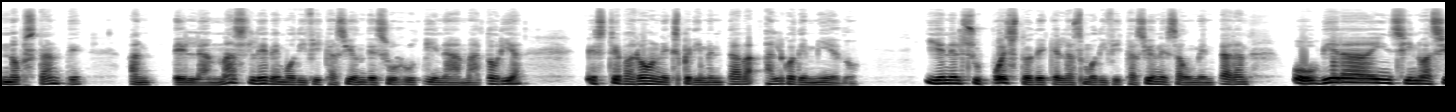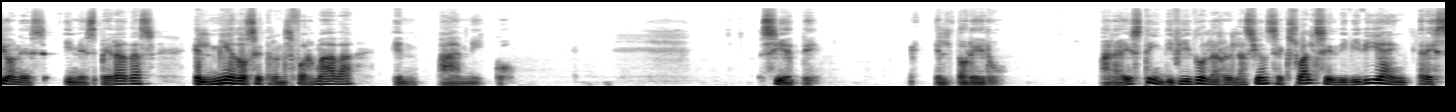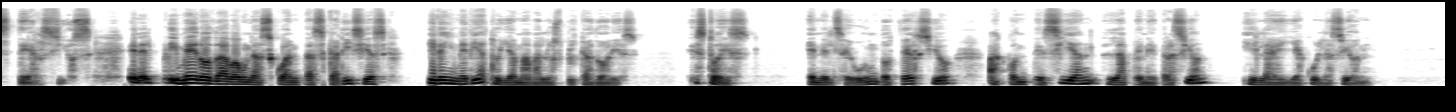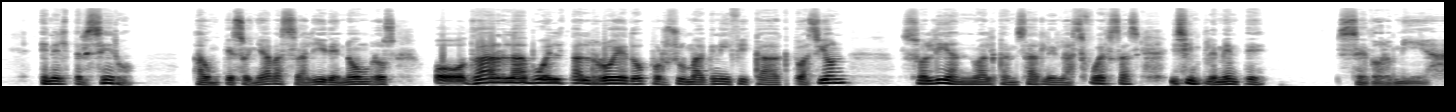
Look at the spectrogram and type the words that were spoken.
No obstante, ante la más leve modificación de su rutina amatoria, este varón experimentaba algo de miedo y en el supuesto de que las modificaciones aumentaran o hubiera insinuaciones inesperadas, el miedo se transformaba en pánico. 7. El torero. Para este individuo la relación sexual se dividía en tres tercios. En el primero daba unas cuantas caricias y de inmediato llamaba a los picadores. Esto es, en el segundo tercio acontecían la penetración y la eyaculación. En el tercero, aunque soñaba salir en hombros o dar la vuelta al ruedo por su magnífica actuación, solían no alcanzarle las fuerzas y simplemente se dormía.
